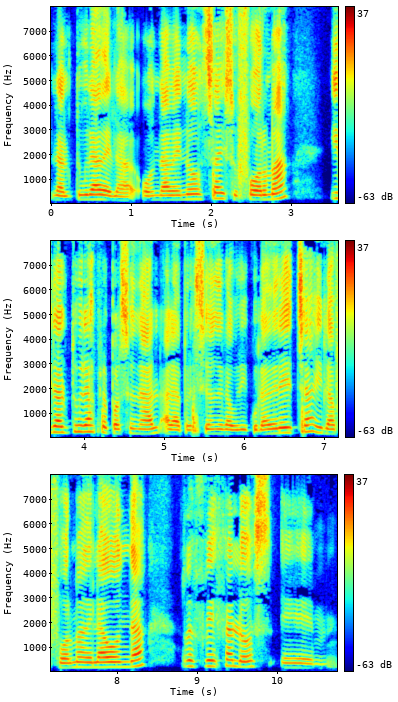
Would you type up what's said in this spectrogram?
la altura de la onda venosa y su forma, y la altura es proporcional a la presión de la aurícula derecha y la forma de la onda refleja los em,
